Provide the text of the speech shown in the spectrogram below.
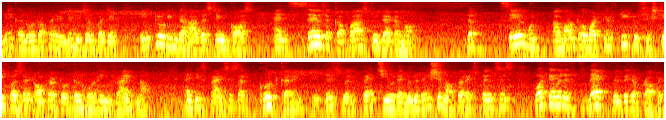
Make a note of your individual budget, including the harvesting cost, and sell the kapas to that amount. The sale would amount to about 50 to 60 percent of your total holdings right now. And these prices are good currently. This will fetch you remuneration of your expenses. Whatever is left will be the profit.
